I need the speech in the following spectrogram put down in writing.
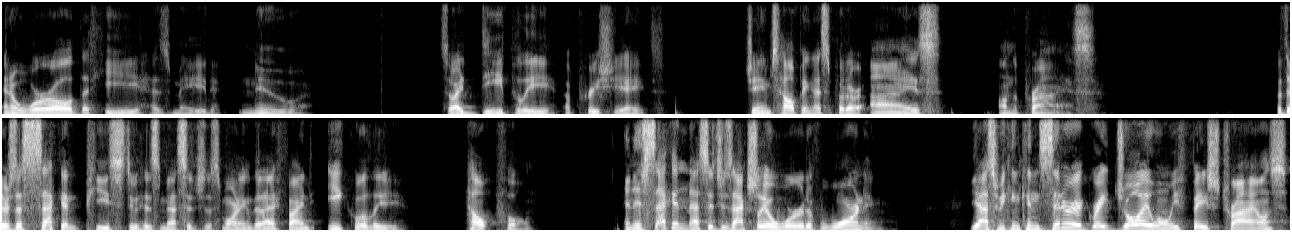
and a world that He has made new. So I deeply appreciate James helping us put our eyes on the prize. But there's a second piece to his message this morning that I find equally helpful. And his second message is actually a word of warning. Yes, we can consider it great joy when we face trials,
